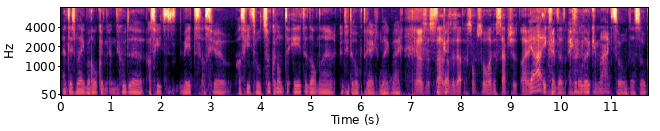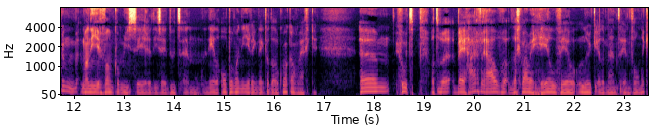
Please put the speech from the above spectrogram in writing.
En het is blijkbaar ook een, een goede. Als je iets weet, als je, als je iets wilt zoeken om te eten, dan uh, kun je er ook terecht, blijkbaar. Ja, ze, staat, dus ze zetten er soms zo wel receptjes. Oh, ja. ik vind het echt wel leuk gemaakt. Zo. Dat is ook een manier van communiceren die zij doet. En een hele open manier. Ik denk dat dat ook wel kan werken. Um, goed, wat we bij haar verhaal, daar kwamen heel veel leuke elementen in, vond ik.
